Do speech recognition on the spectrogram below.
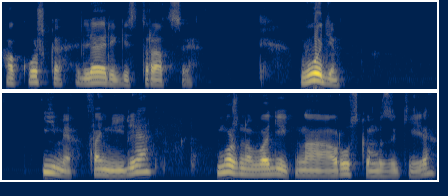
окошко для регистрации. Вводим имя, фамилия. Можно вводить на русском языке.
